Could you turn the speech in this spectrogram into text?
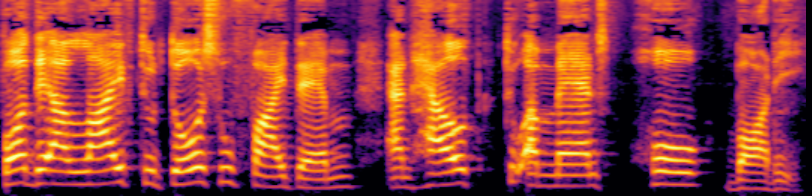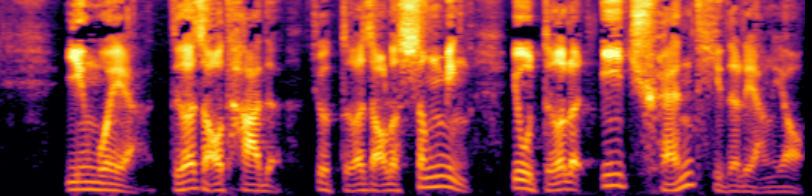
For they are life to those who find them and health to a man's whole body. 因为啊，得着他的就得着了生命，又得了医全体的良药。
